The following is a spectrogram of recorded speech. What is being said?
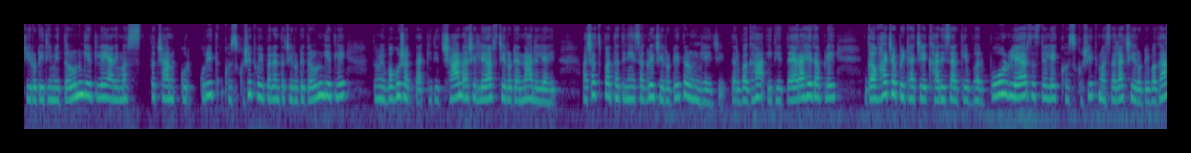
चिरोटे इथे मी तळून घेतले आणि मस्त छान कुरकुरीत खुसखुशीत होईपर्यंत चिरोटे तळून घेतले. तुम्ही बघू शकता किती छान असे लेअर्स चिरोट्यांना आलेले आहेत. अशाच पद्धतीने सगळे चिरोटे तळून घ्यायचे. तर बघा इथे तयार आहेत आपले गव्हाच्या पिठाचे खारीसारखे भरपूर लेअर्स असलेले खुसखुशीत मसाला चिरोटे. बघा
